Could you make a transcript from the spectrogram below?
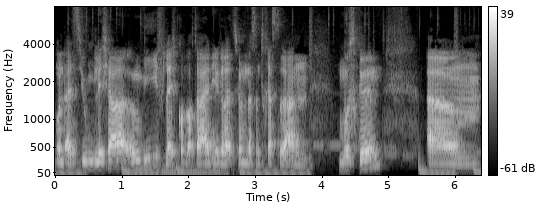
und als Jugendlicher irgendwie. Vielleicht kommt auch daher die Relation und das Interesse an Muskeln. Ähm,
